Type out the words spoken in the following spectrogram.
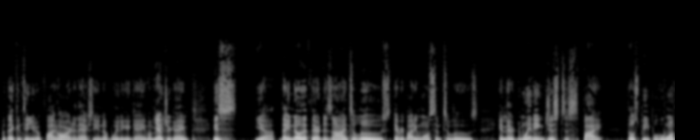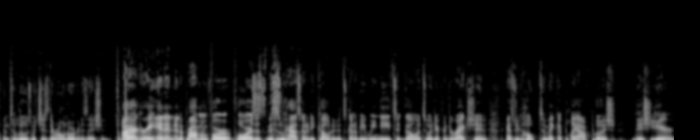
but they continue to fight hard and they actually end up winning a game, a Yep. major game. It's yeah, they know that they're designed to lose. Everybody wants them to lose, and they're winning just to spite those people who want them to lose, which is their own organization. I agree, and, and and the problem for Flores is this is how it's going to be coded. It's going to be we need to go into a different direction as we hope to make a playoff push this year.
